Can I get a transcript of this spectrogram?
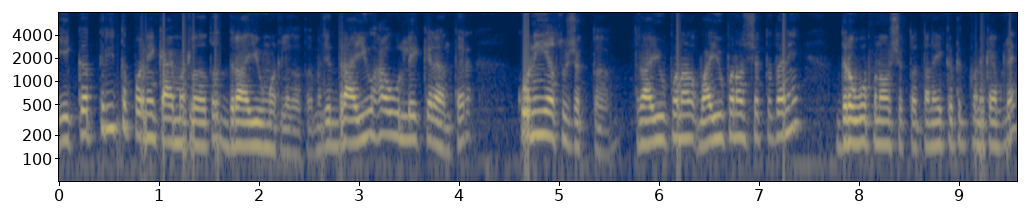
एकत्रितपणे काय म्हटलं जातं? द्रायू म्हटलं जातं. म्हणजे द्रायू हा उल्लेख केल्यानंतर कोणीही असू शकतं. द्रायू पण वायू पण असू शकतात आणि द्रव्य पण असू शकतात. त्यांना एकत्रितपणे काय म्हटलंय?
